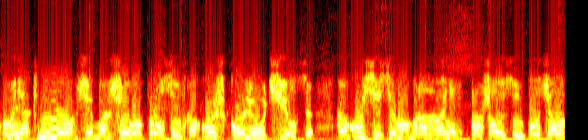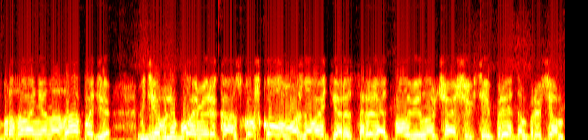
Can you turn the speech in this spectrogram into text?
У меня к нему вообще большой вопрос. Он в какой школе учился? Какую систему образования прошел? Если он получал образование на Западе, где в любую американскую школу можно войти, расстрелять половину учащихся и при этом при всем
